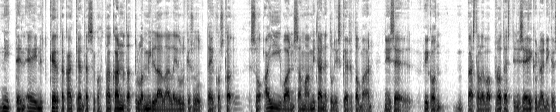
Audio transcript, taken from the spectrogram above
niiden ei nyt kerta kaikkiaan tässä kohtaa kannata tulla millään lailla julkisuuteen, koska se on aivan sama, mitä ne tulisi kertomaan, niin se viikon päästä oleva protesti, niin se ei kyllä niin kuin,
